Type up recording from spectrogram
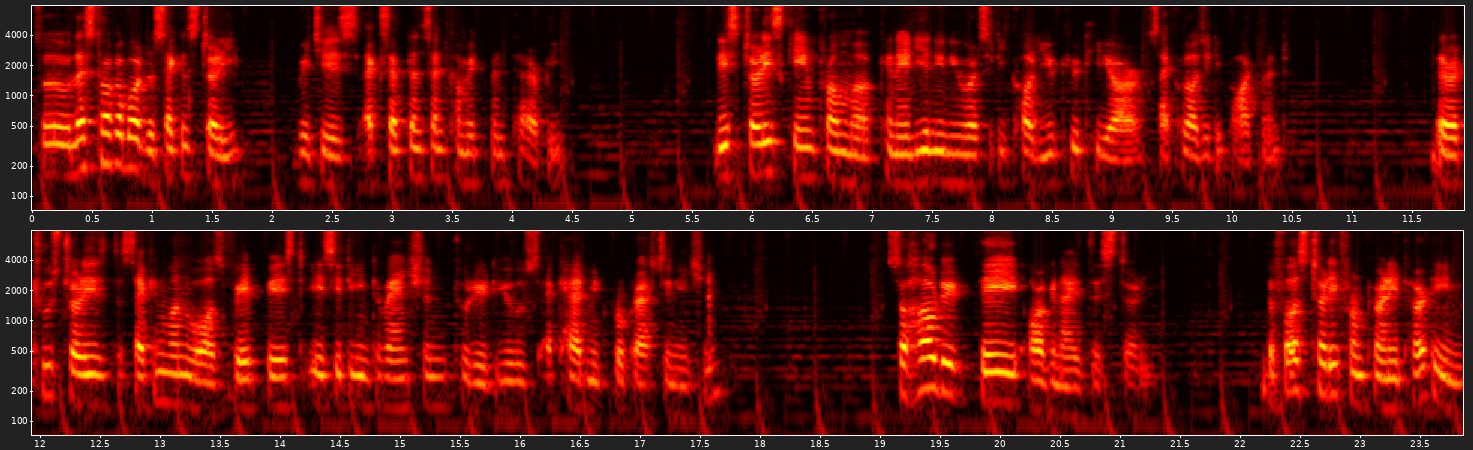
So let's talk about the second study, which is acceptance and commitment therapy. These studies came from a Canadian university called UQTR Psychology Department there are two studies. The second one was web based ACT intervention to reduce academic procrastination. So, how did they organize this study? The first study from 2013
